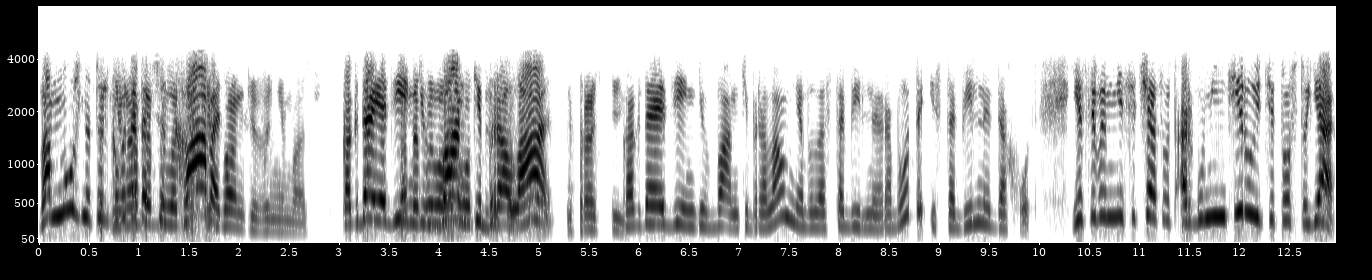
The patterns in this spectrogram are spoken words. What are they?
Вам нужно только не вот надо это было в банке занимать. Когда я деньги в банке брала, и когда я деньги в банке брала, у меня была стабильная работа и стабильный доход. Если вы мне сейчас вот аргументируете то, что я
